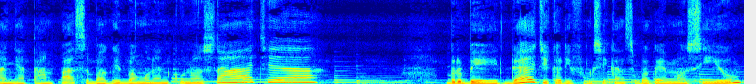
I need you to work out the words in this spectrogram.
hanya tampak sebagai bangunan kuno saja. Berbeda jika difungsikan sebagai museum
